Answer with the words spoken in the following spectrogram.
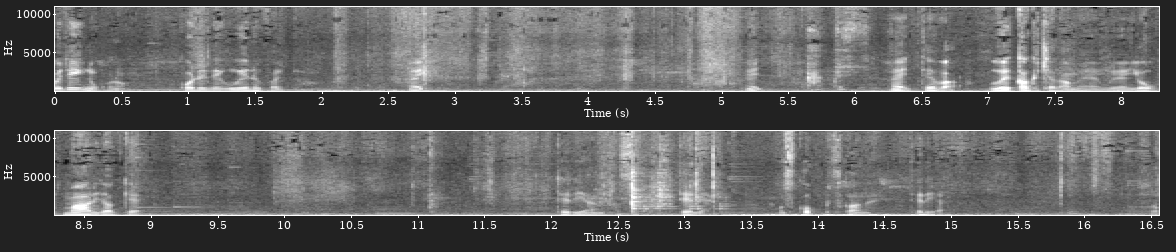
これでいいのかな？これで植えればいいな。はい。はい。はい、手は上かけちゃダメ上よ。周りだけ。手でやんなさい。手で。もうスコップ使わない。手でやる。そう。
